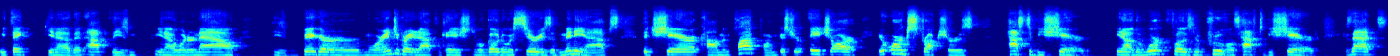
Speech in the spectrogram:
we think, you know, that app these, you know, what are now these bigger, more integrated applications will go to a series of mini apps that share a common platform because your HR, your org structures has to be shared. You know, the workflows and approvals have to be shared because that's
